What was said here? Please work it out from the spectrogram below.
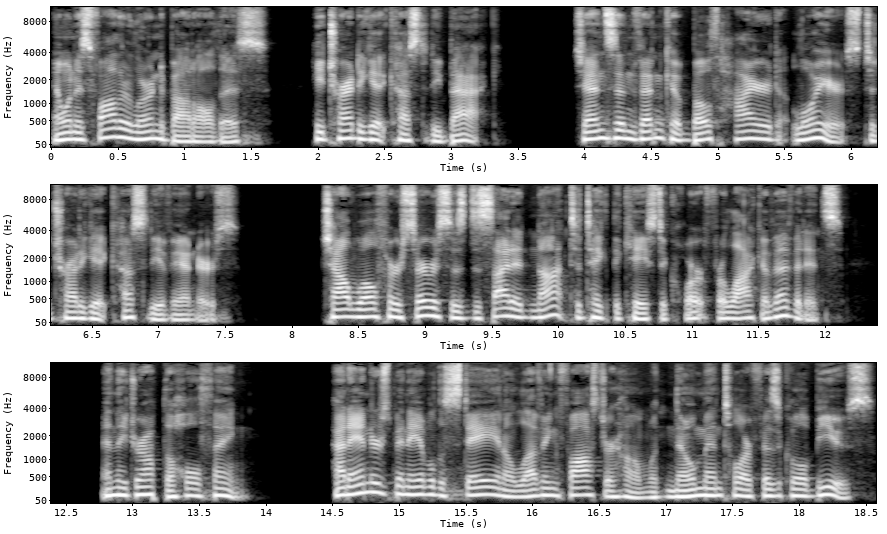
And when his father learned about all this, he tried to get custody back. Jens and Wenche both hired lawyers to try to get custody of Anders. Child Welfare Services decided not to take the case to court for lack of evidence, and they dropped the whole thing. Had Anders been able to stay in a loving foster home with no mental or physical abuse,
